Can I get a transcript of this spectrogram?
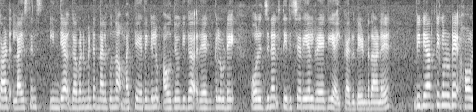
card license India government നൽകുന്ന മറ്റേതെങ്കിലും ഔദ്യോഗിക രേഖകളുടെ ഒറിജിനൽ തിരിച്ചറിയൽ രേഖയായി കരുതേണ്ടതാണ്. വിദ്യാർത്ഥികളുടെ ഹോൾ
